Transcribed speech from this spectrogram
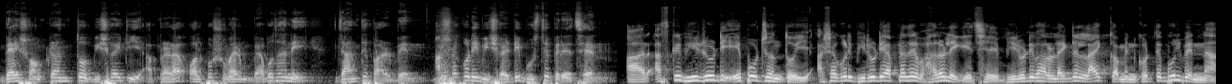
ব্যয় সংক্রান্ত বিষয়টি আপনারা অল্প সময়ের ব্যবধানে জানতে পারবেন। আশা করি বিষয়টি বুঝতে পেরেছেন। আর আজকের ভিডিওটি এ পর্যন্তই। আশা করি ভিডিওটি আপনাদের ভালো লেগেছে। ভিডিওটি ভালো লাগলে লাইক, কমেন্ট করতে ভুলবেন না।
